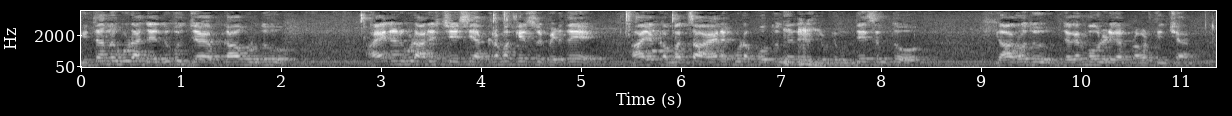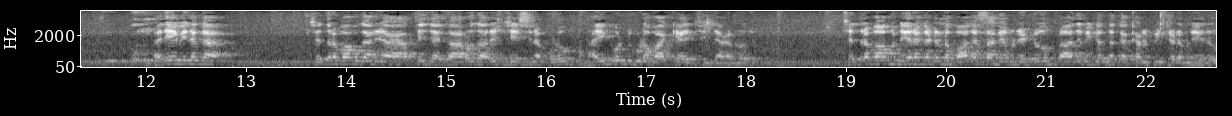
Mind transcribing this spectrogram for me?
ఇతరులు కూడా ఎందుకు జ- కాకూడదు? ఆయనను కూడా అరెస్ట్ చేసి అక్రమ కేసులు పెడితే ఆ యొక్క మచ్చ ఆయనకు కూడా పోతుంది అనేటువంటి ఉద్దేశంతో ఆ రోజు జగన్మోహన్ రెడ్డి గారు ప్రవర్తించారు. అదేవిధంగా చంద్రబాబు గారిని హత్య ఆ రోజు అరెస్ట్ చేసినప్పుడు హైకోర్టు కూడా వ్యాఖ్యానించింది ఆ రోజు. చంద్రబాబు నేర ఘటనలో భాగస్వామ్యం ఉన్నట్టు ప్రాథమికంగా కనిపించడం లేదు.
